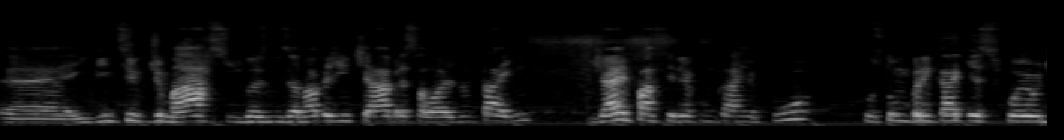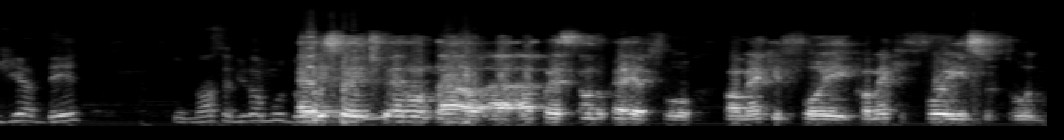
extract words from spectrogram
é, em 25 de março de 2019 a gente abre essa loja no Itaim, já em parceria com o Carrefour costumo brincar que esse foi o dia D, que nossa vida mudou. É isso ia te perguntar, a, a questão do Carrefour. Como é que foi, como é que foi isso tudo?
